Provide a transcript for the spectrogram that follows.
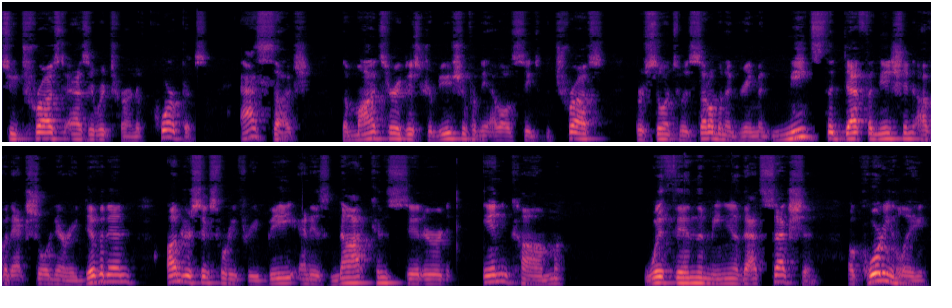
to trust as a return of corpus. As such, the monetary distribution from the LLC to the trust pursuant to a settlement agreement meets the definition of an extraordinary dividend under 643B and is not considered income within the meaning of that section. Accordingly,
